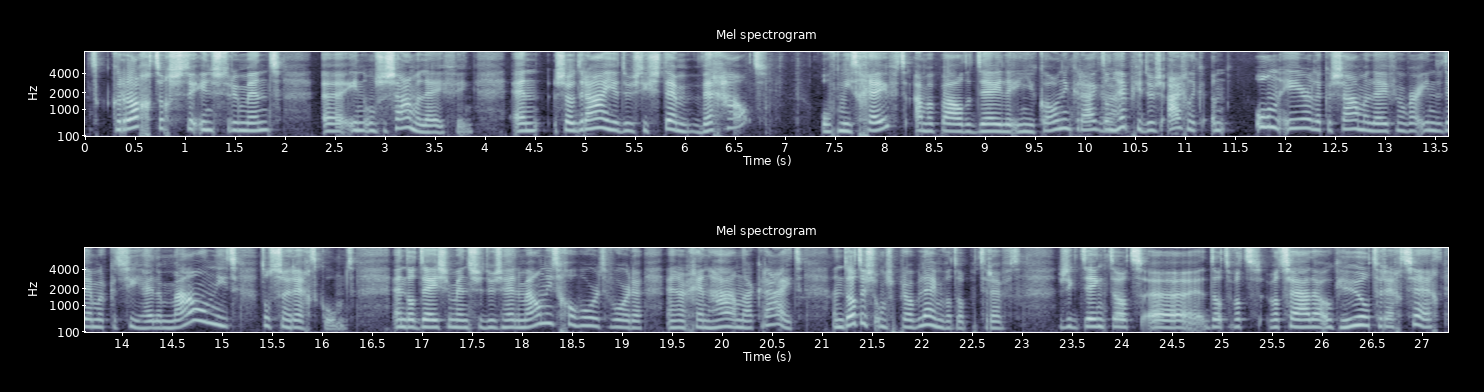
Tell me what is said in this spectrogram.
het krachtigste instrument eh, in onze samenleving. En zodra je dus die stem weghaalt of niet geeft aan bepaalde delen in je koninkrijk, dan heb je dus eigenlijk een oneerlijke samenleving waarin de democratie helemaal niet tot zijn recht komt. En dat deze mensen dus helemaal niet gehoord worden en er geen haan naar kraait. En dat is ons probleem wat dat betreft. Dus ik denk dat, eh, dat wat, wat Sada ook heel terecht zegt,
